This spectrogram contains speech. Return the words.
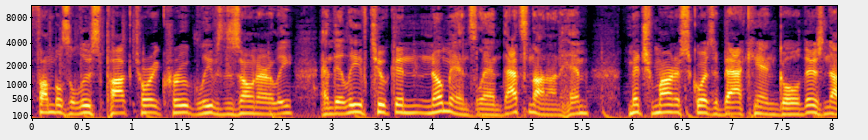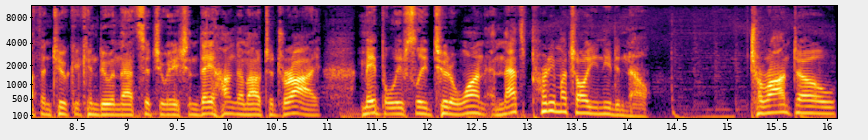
fumbles a loose puck. Torey Krug leaves the zone early, and they leave Tuukka no man's land. That's not on him. Mitch Marner scores a backhand goal. There's nothing Tuukka can do in that situation. They hung him out to dry. Maple Leafs lead two to one, and that's pretty much all you need to know. Toronto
